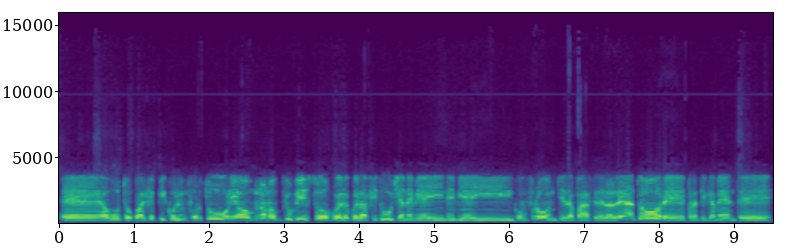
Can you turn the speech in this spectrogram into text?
eh, ho avuto qualche piccolo infortunio, non ho più visto quella, quella fiducia nei miei, nei miei, confronti da parte dell'allenatore, praticamente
